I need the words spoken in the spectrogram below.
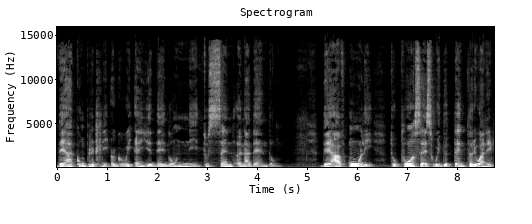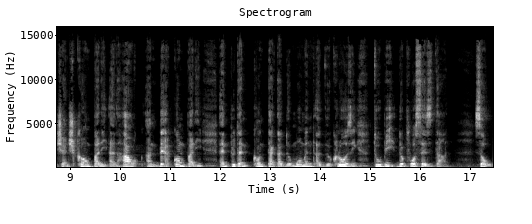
they are completely agree and they don't need to send an addendum. They have only to process with the 1031 exchange company and how and their company and put in contact at the moment at the closing to be the process done so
